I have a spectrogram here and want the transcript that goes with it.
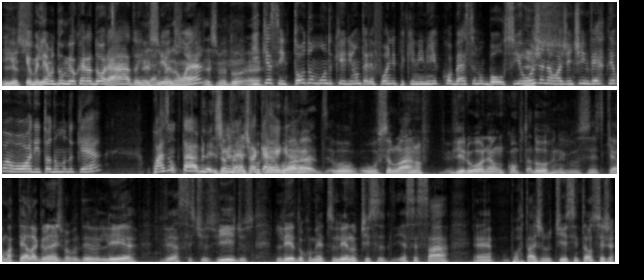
E eu, eu, me lembro do meu que era dourado, é entendeu? Não é? Esse mesmo, é? E que assim, todo mundo queria um telefone pequenininho que coubesse no bolso. E isso. hoje não, a gente inverteu a ordem e todo mundo quer quase um tablet, né, Exatamente, né, para carregar. agora o, o, celular não virou né, um computador, né? Você quer uma tela grande para poder ler, ver, assistir os vídeos, ler documentos, ler notícias e acessar é, portais de notícias. Então, ou seja,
